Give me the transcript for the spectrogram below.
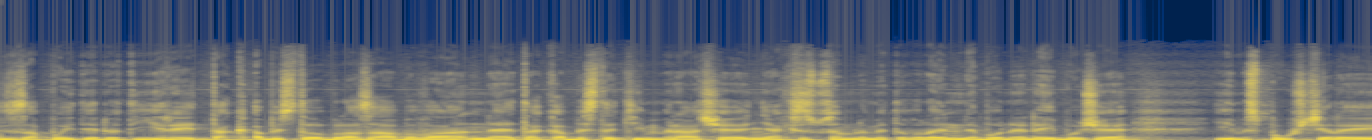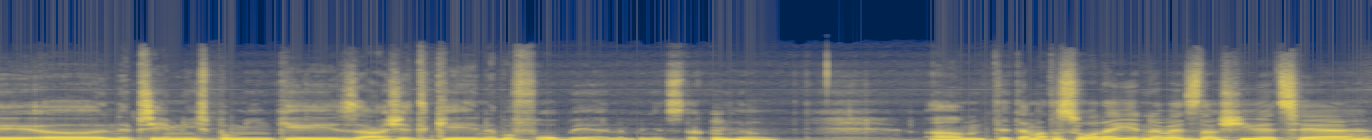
Zapojit je do té hry tak, aby z toho byla zábava, ne tak, abyste tím hráče nějakým způsobem limitovali, nebo nedej bože, jim spouštěli uh, nepříjemné vzpomínky, zážitky nebo fobie nebo něco takového. Mm-hmm. Um, ty témata jsou ale jedna věc, další věc je,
